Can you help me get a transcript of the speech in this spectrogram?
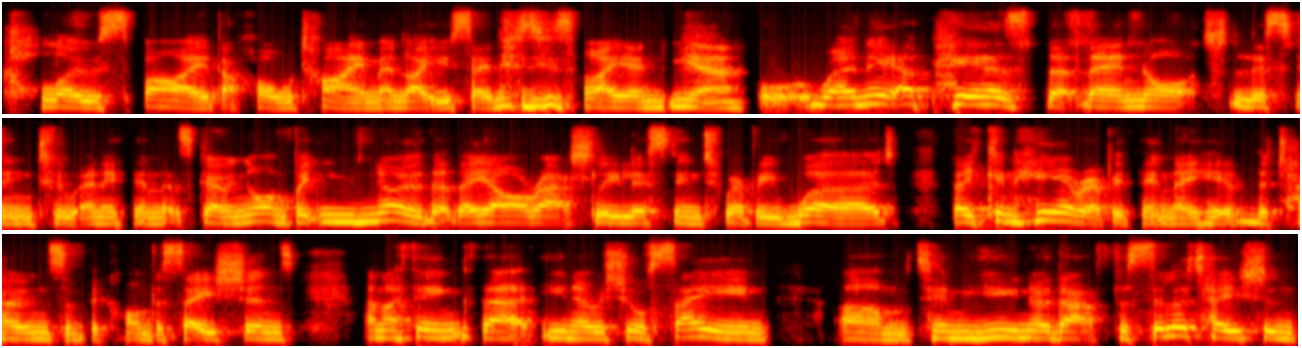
close by the whole time. And like you say, this is high end. Yeah. When it appears that they're not listening to anything that's going on, but you know that they are actually listening to every word. They can hear everything. They hear the tones of the conversations. And I think that, you know, as you're saying, um, Tim, you know that facilitation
